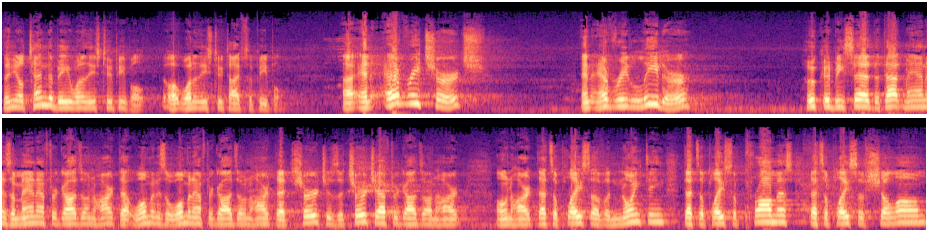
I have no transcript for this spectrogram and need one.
then you'll tend to be one of these two people, uh, one of these two types of people. Uh, and every church and every leader who could be said that that man is a man after God's own heart, that woman is a woman after God's own heart, that church is a church after God's own heart, own heart. That's a place of anointing, that's a place of promise, that's a place of shalom.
